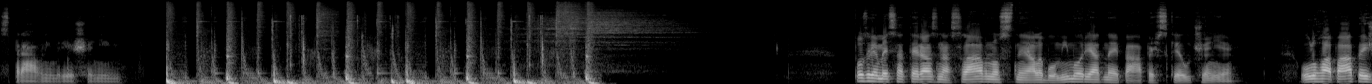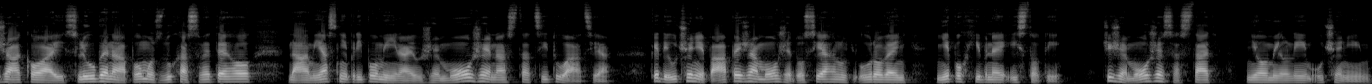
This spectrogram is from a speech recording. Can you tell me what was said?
správnym riešením. Pozrieme sa teraz na slávnostné alebo mimoriadné pápežské učenie. Úloha pápeža ako aj slúbená pomoc Ducha Svetého nám jasne pripomínajú, že môže nastať situácia, kedy učenie pápeža môže dosiahnuť úroveň nepochybnej istoty, čiže môže sa stať neomilným učením.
